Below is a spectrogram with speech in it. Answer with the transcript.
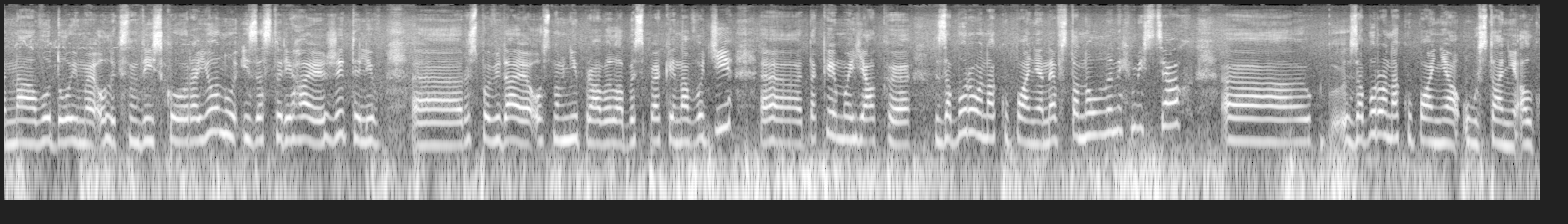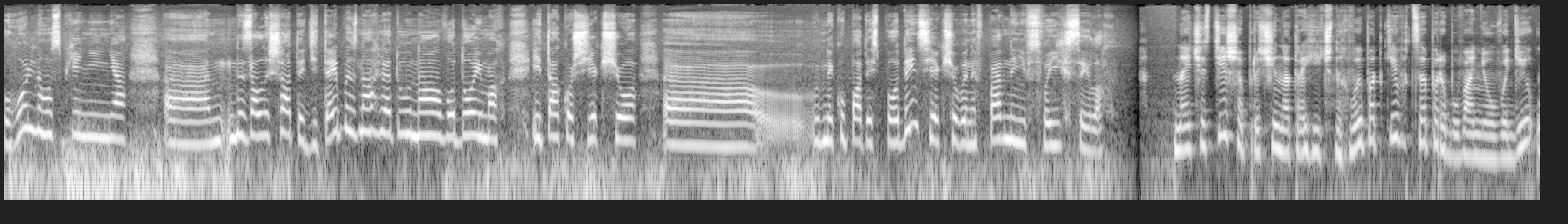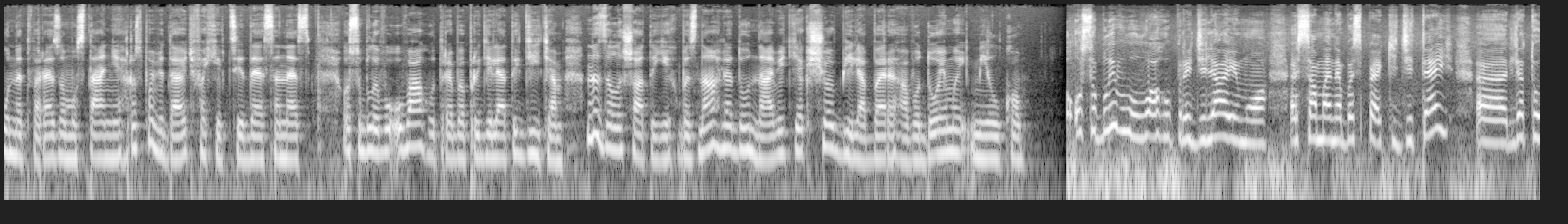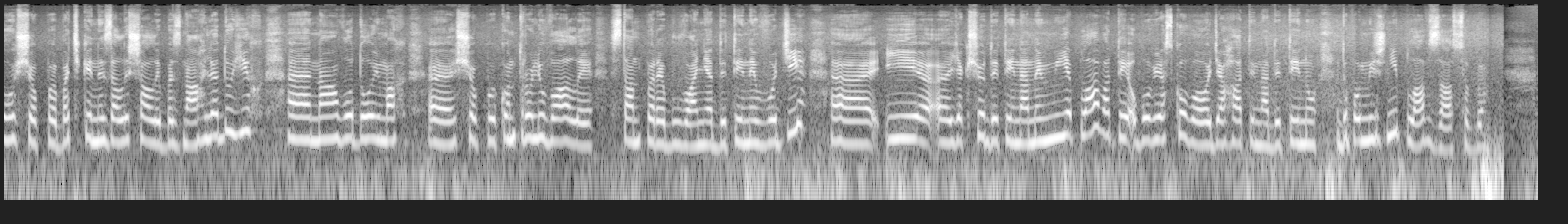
на водойми Олександрійського району і застерігає жителів, розповідає основні правила безпеки на воді, такими як заборона купання не встановлених місцях, заборона купання у стані алкогольного сп'яніння. Не залишати дітей без нагляду на водоймах, і також, якщо е, не купатись поодинці, якщо ви не впевнені в своїх силах. Найчастіша причина трагічних випадків це перебування у воді у нетверезому стані, розповідають фахівці ДСНС. Особливу увагу треба приділяти дітям, не залишати їх без нагляду, навіть якщо біля берега водойми мілко. Особливу увагу приділяємо е, саме небезпеки дітей е, для того, щоб батьки не залишали без нагляду їх е, на водоймах, щоб контролювали стан перебування дитини в воді. І якщо дитина не вміє плавати, обов'язково одягати на дитину допоміжні плавзасоби.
